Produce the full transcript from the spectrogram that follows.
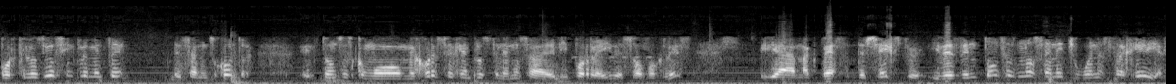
porque los dioses simplemente están en su contra. Entonces, como mejores ejemplos tenemos a Edipo Rey de Sófocles y a Macbeth de Shakespeare, y desde entonces no se han hecho buenas tragedias.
